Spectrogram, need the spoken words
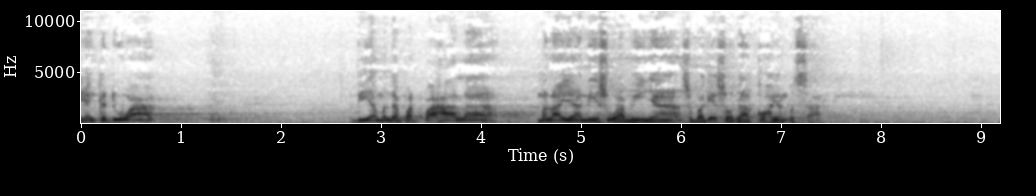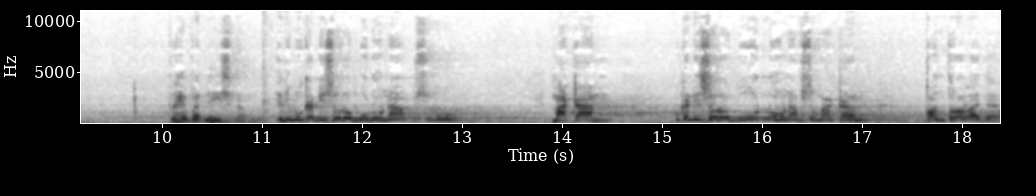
Yang kedua dia mendapat pahala melayani suaminya sebagai sodakoh yang besar. Itu hebatnya Islam. Jadi bukan disuruh bunuh nafsu. Makan, Bukan disuruh bunuh nafsu makan. Kontrol aja.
